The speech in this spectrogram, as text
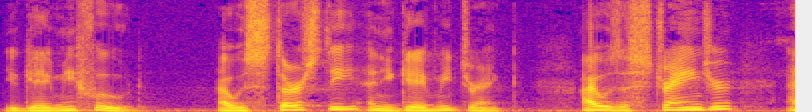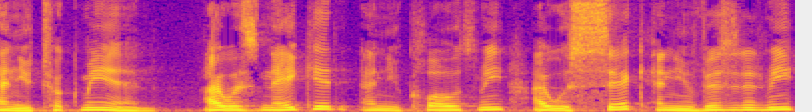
you gave me food. I was thirsty, and you gave me drink. I was a stranger, and you took me in. I was naked, and you clothed me. I was sick, and you visited me.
